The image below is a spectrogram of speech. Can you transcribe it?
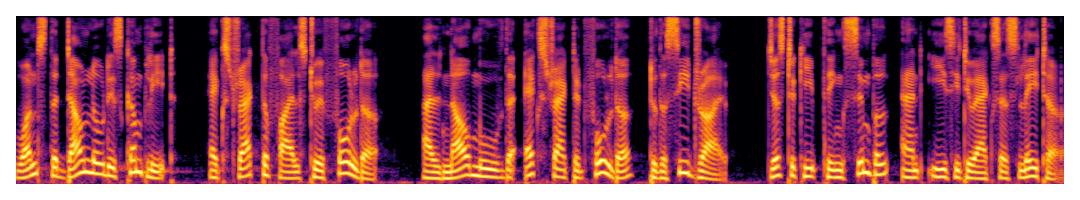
Once the download is complete, extract the files to a folder. I'll now move the extracted folder to the C drive, just to keep things simple and easy to access later.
